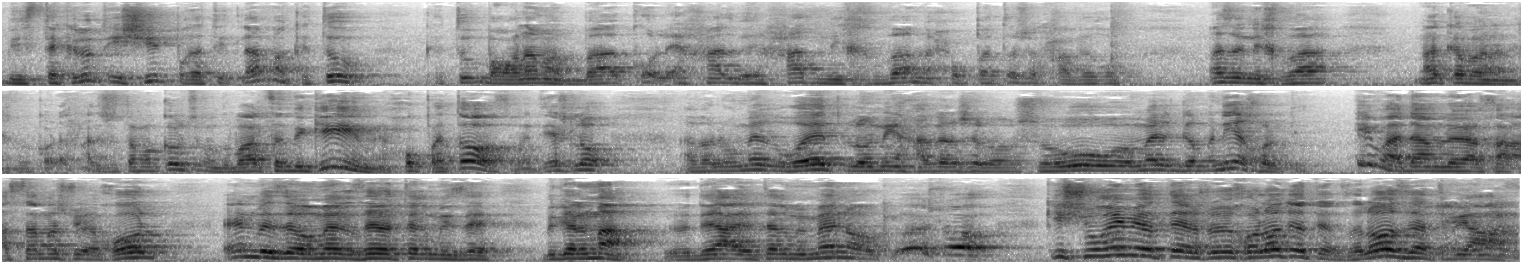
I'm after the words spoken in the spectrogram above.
בהסתכלות אישית פרטית. למה? כתוב, כתוב בעולם הבא, כל אחד ואחד נכווה מחופתו של חברו. מה זה נכווה? מה הכוונה נכווה? כל אחד יש את המקום שלו, מדובר על צדיקים, חופתו, זאת אומרת, יש לו... אבל הוא אומר, רואה פלוני, חבר שלו, שהוא אומר, גם אני יכולתי. אם האדם לא יכל, עשה מה שהוא יכול, אין בזה אומר, זה יותר מזה. בגלל מה? הוא יודע יותר ממנו? כי יש לו כישורים יותר, יש לו יכולות יותר, זה לא זה התביעה.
